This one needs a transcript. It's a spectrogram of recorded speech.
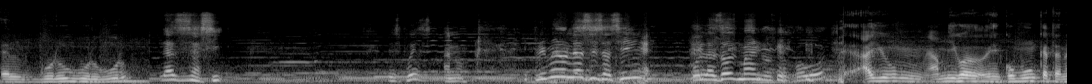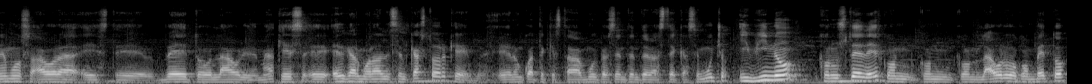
el gurú gurú gurú. le haces así. Después, ah, no. Primero le haces así, con las dos manos, por favor. Hay un amigo en común que tenemos ahora, este, Beto, Lauro y demás, que es eh, Edgar Morales el Castor, que era un cuate que estaba muy presente en TV Azteca hace mucho. Y vino con ustedes, con, con, con Lauro o con Beto,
